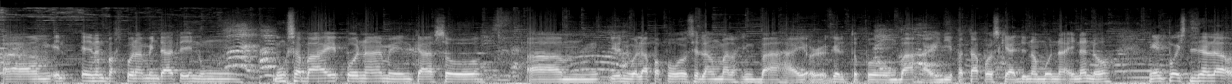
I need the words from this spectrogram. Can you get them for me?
Um, in, in-unbox po namin dati nung, nung sa bahay po namin. Kaso, um, yun, wala pa po silang malaking bahay or ganito pong bahay. Hindi pa tapos, kaya doon na muna inano. Ngayon po is dinala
